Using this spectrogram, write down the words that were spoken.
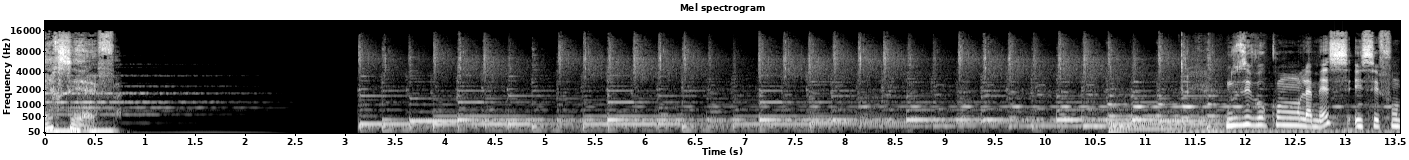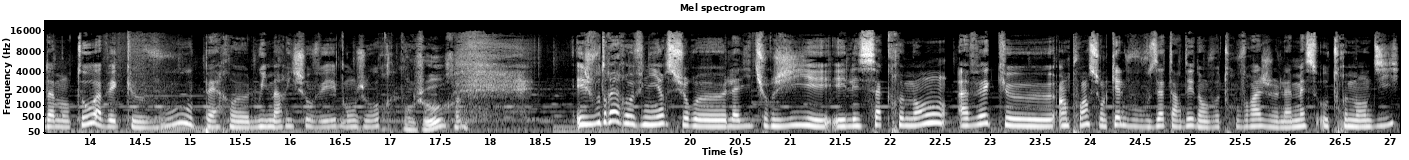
RCF. Nous évoquons la messe et ses fondamentaux avec vous, Père Louis-Marie Chauvet. Bonjour. Bonjour. Et je voudrais revenir sur euh, la liturgie et, les sacrements avec euh, un point sur lequel vous vous attardez dans votre ouvrage La messe autrement dit.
